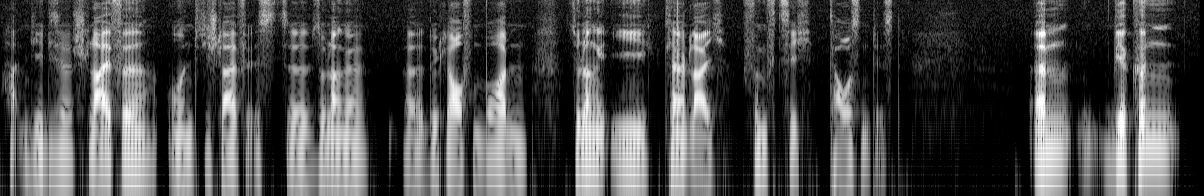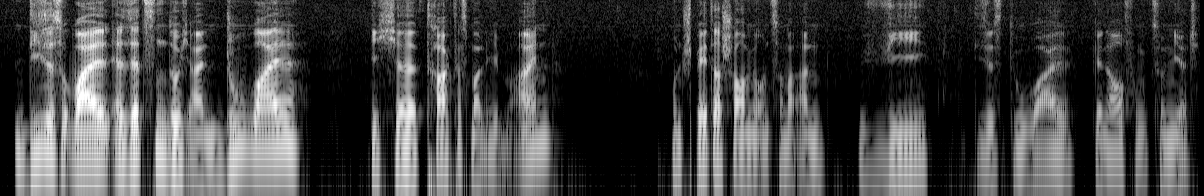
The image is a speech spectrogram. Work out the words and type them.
hatten hier diese Schleife und die Schleife ist äh, so lange äh, durchlaufen worden, solange i kleiner gleich 50.000 ist. Ähm, wir können dieses while ersetzen durch ein do-while. Ich äh, trage das mal eben ein. Und später schauen wir uns nochmal an, wie dieses Do-While genau funktioniert.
